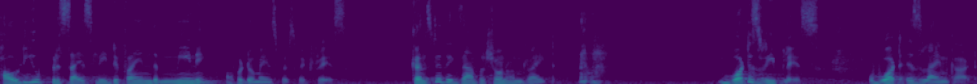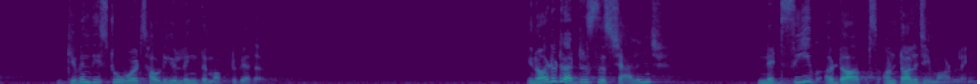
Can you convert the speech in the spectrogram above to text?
how do you precisely define the meaning of a domain-specific phrase? Consider the example shown on right. what is replace? What is line card? Given these two words, how do you link them up together? In order to address this challenge, NetSieve adopts ontology modeling.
